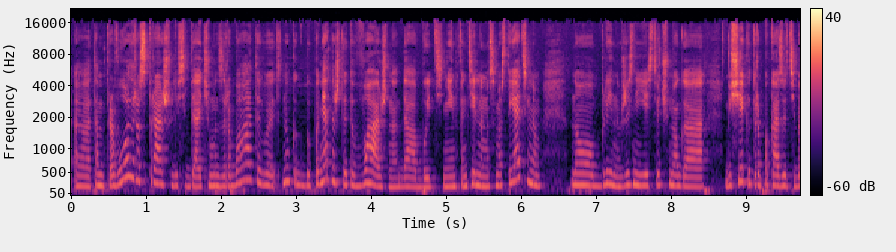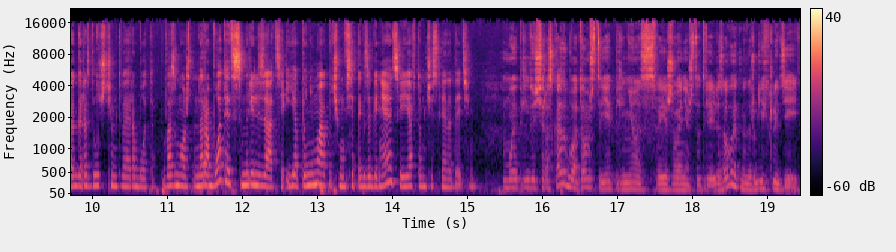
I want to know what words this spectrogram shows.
э, там про возраст спрашивали всегда, чем он зарабатывает. Ну, как бы понятно, что это важно, да, быть не инфантильным и самостоятельным, но, блин, в жизни есть очень много вещей, которые показывают тебя гораздо лучше, чем твоя работа. Возможно. Но работа — это самореализация, и я понимаю, почему все так загоняются, и я в том числе над этим. Мой предыдущий рассказ был о том, что я перенес свои желания что-то реализовывать на других людей.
